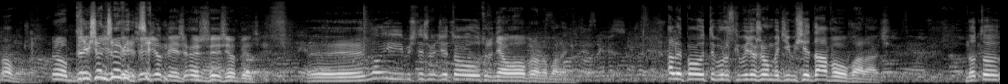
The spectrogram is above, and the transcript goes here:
No może. No, 59. 65, e, 65. Yy, No i myślę, że będzie to utrudniało obronę obaleń. Ale Paweł Tyburski powiedział, że on będzie mi się dawał obalać. No to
